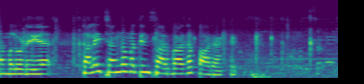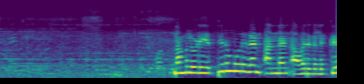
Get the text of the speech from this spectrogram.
நம்மளுடைய கலை சங்கமத்தின் சார்பாக பாராட்டு. நம்மளுடைய திருமுருகன் அண்ணன் அவர்களுக்கு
